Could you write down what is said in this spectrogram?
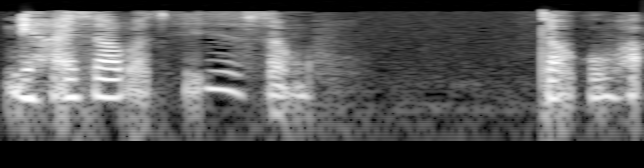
你还是要把自己的生活照顾好，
